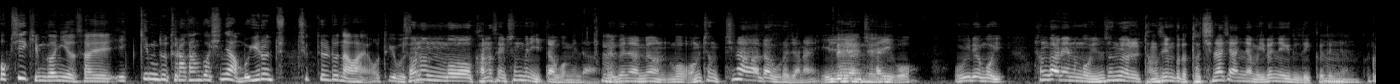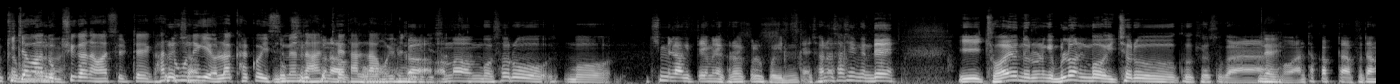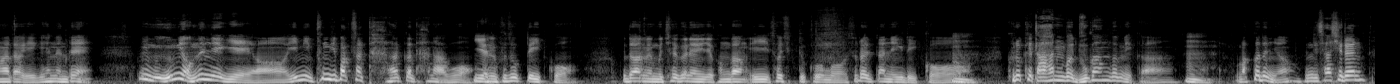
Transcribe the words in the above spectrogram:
혹시 김건희 여사의 입김도 들어간 것이냐 뭐 이런 추측들도 나와요. 어떻게 보세요? 저는 뭐 가능성이 충분히 있다 봅니다. 음. 왜 그러냐면 뭐 엄청 친하다고 그러잖아요. 1년 네, 차이고 오히려 뭐 한간에는 뭐 윤석열 당선인보다 더 친하지 않냐 뭐 이런 얘기들도 있거든요. 음. 그 기자와 녹취가 나왔을 때 한동훈에게 그렇죠. 연락할 거 있으면 나한테 나왔고. 달라 뭐 이런 그러니까 얘기도 있었죠. 아마 뭐 서로 뭐 친밀하기 때문에 그럴 걸로 보이는데 저는 사실 근데 이 좋아요 누르는 게 물론 뭐 이철우 그 교수가 네. 뭐 안타깝다 부당하다 얘기했는데 의미 없는 얘기예요. 이미 풍지 박살 다 날 건 다 나고 예. 구속돼 있고 그 다음에 뭐 최근에 이제 건강 이 소식 듣고 뭐 쓰러졌다는 얘기도 있고 음. 그렇게 다한거 누가 한 겁니까? 음. 맞거든요. 근데 사실은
